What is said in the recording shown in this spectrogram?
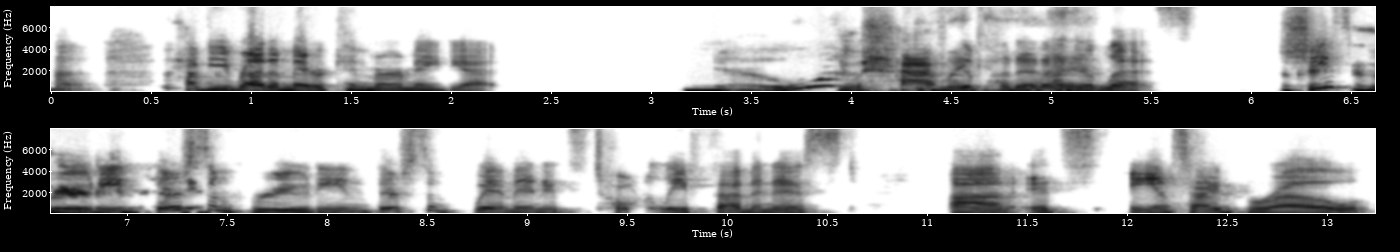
no. Have you read American Mermaid yet? No. You have my to put it on your list. Okay, She's American brooding. There's some brooding. There's some women. It's totally feminist. Um, it's anti-bro.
